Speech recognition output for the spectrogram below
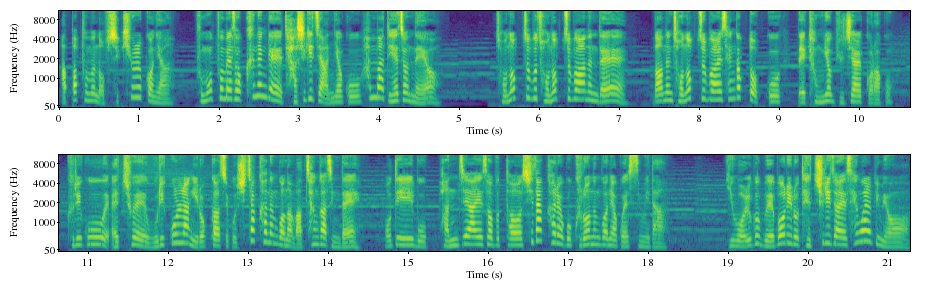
아빠 품은 없이 키울 거냐. 부모 품에서 크는 게 자식이지 않냐고 한마디 해줬네요. 전업주부 전업주부 하는데 나는 전업주부 할 생각도 없고 내 경력 유지할 거라고. 그리고 애초에 우리 꼴랑 1억 가지고 시작하는 거나 마찬가지인데 어디 뭐 반지하에서부터 시작하려고 그러는 거냐고 했습니다. 이 월급 외벌이로 대출이자의 생활비며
